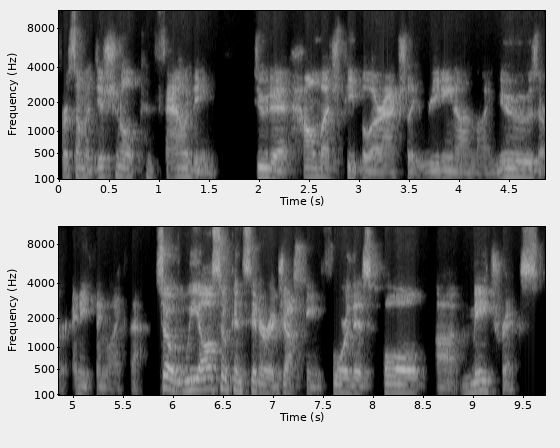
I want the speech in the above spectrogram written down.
for some additional confounding due to how much people are actually reading online news or anything like that. So we also consider adjusting for this whole uh, matrix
